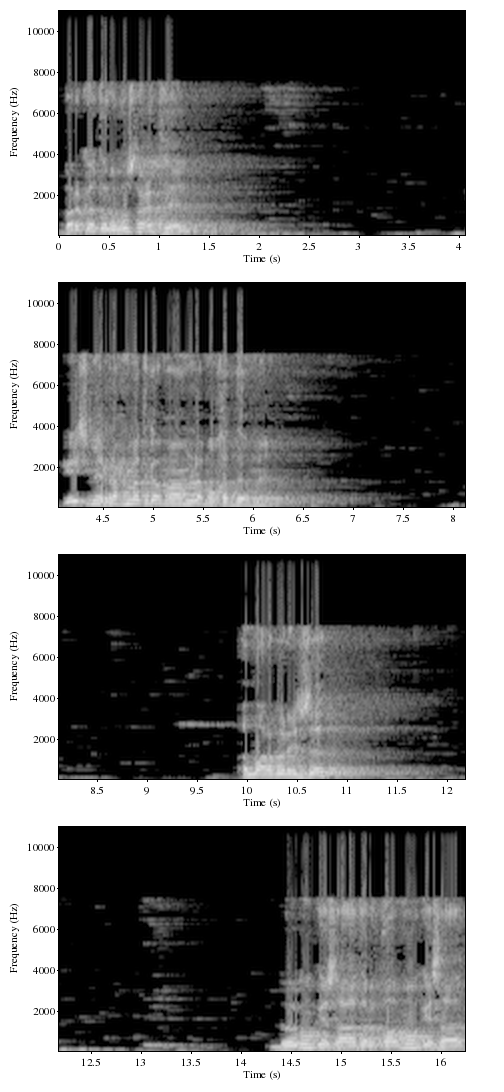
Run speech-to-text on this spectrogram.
برکت اور وسعت ہے کہ اس میں رحمت کا معاملہ مقدم ہے۔ اللہ رب العزت لوگوں کے ساتھ اور قوموں کے ساتھ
